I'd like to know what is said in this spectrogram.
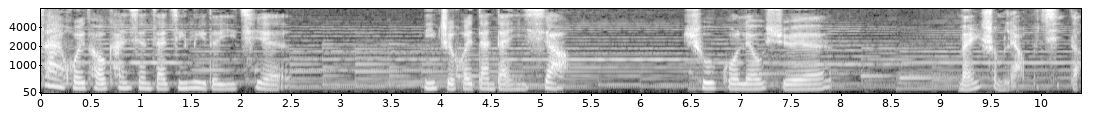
再回头看现在经历的一切，你只会淡淡一笑。出国留学没什么了不起的。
